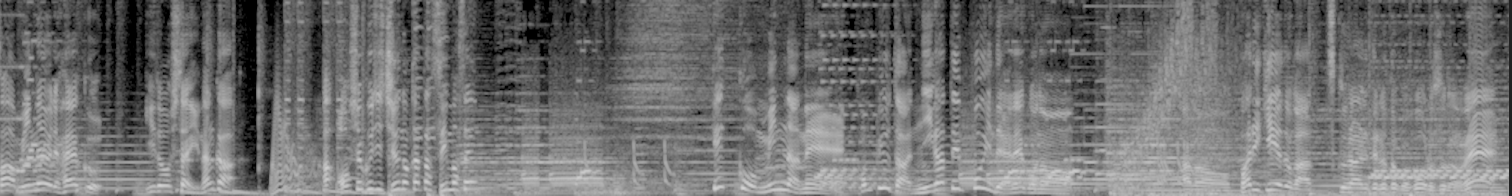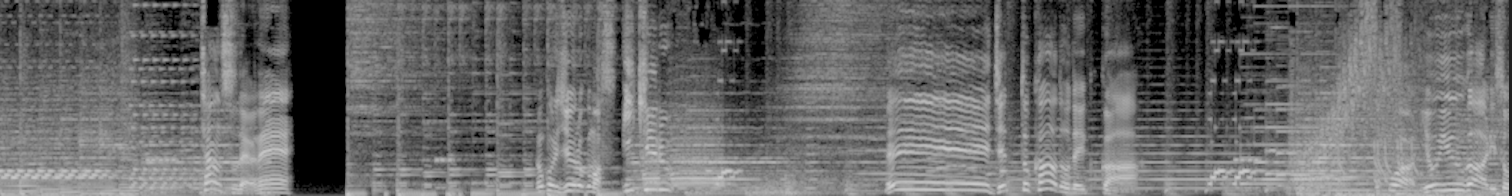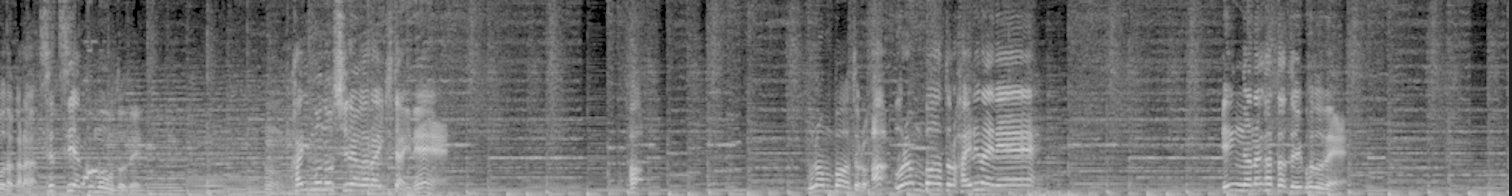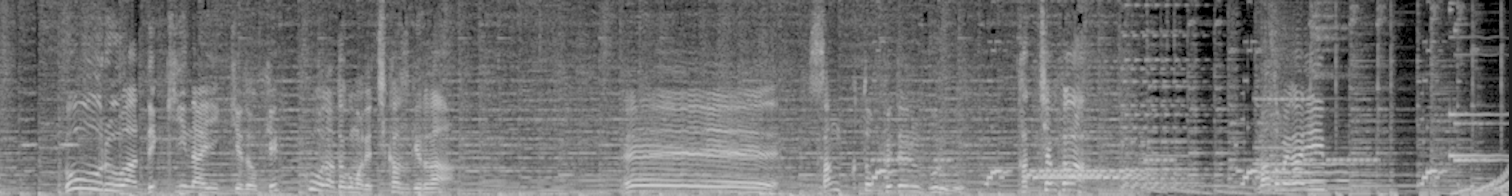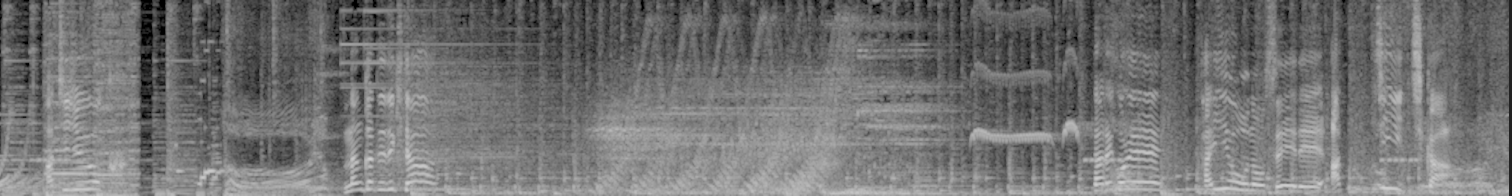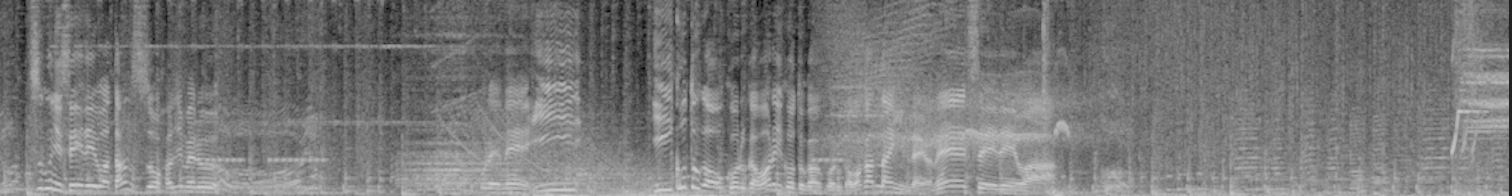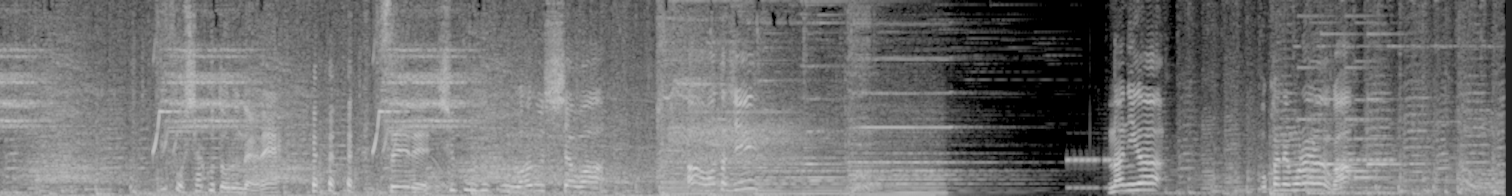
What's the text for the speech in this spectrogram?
さあみんなより早く移動したい。なんかあお食事中の方すいません。結構みんなねコンピューター苦手っぽいんだよねこのあのバリケードが作られてるとこゴールするのね。チャンスだよね。残り16マス。いける。えー、ジェットカードでいくか。ここは余裕がありそうだから節約モードで。うん買い物しながら行きたいね。あウランバートル。あウランバートル入れないね。縁がなかったということで。ゴールはできないけど結構なとこまで近づけるな。えー、サンクトペテルブルグ。買っちゃうか。まとめ買い。80億。なんか出てきた。誰これ。太陽の精霊あっちいちか。すぐに精霊はダンスを始める。これねいいいいことが起こるか悪いことが起こるか分かんないんだよね精霊は。結構尺取るんだよね。精霊。祝福ワルシャワあ私？何がお金もらえるのか？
